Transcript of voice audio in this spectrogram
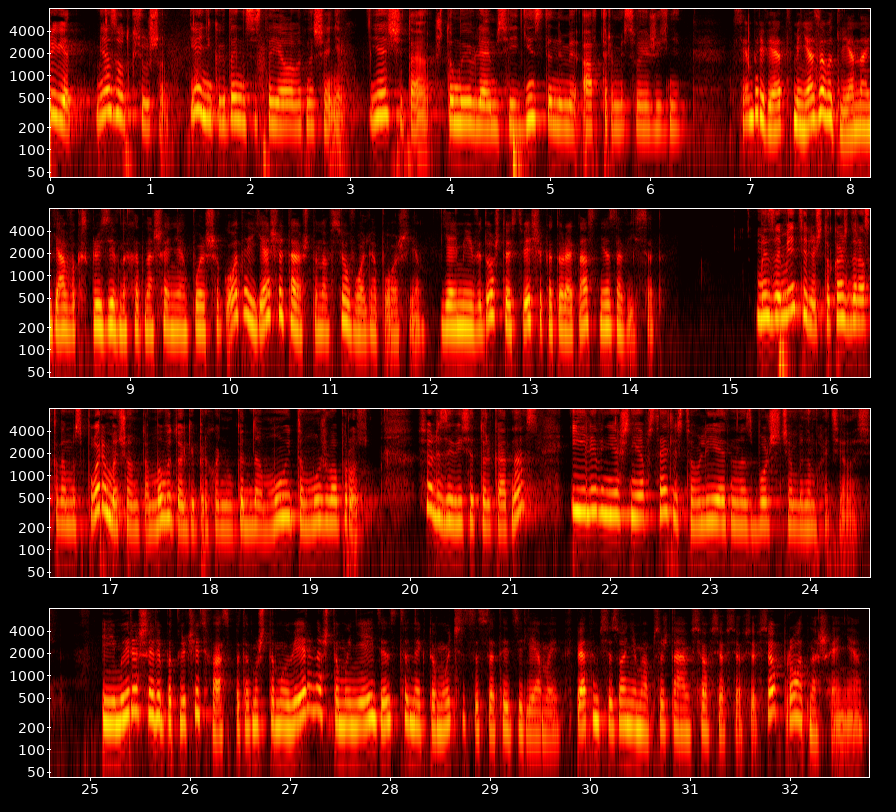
Привет, меня зовут Ксюша. Я никогда не состояла в отношениях. Я считаю, что мы являемся единственными авторами своей жизни. Всем привет, меня зовут Лена, я в эксклюзивных отношениях больше года, и я считаю, что на все воля Божья. Я имею в виду, что есть вещи, которые от нас не зависят. Мы заметили, что каждый раз, когда мы спорим о чем-то, мы в итоге приходим к одному и тому же вопросу. Все ли зависит только от нас, или внешние обстоятельства влияют на нас больше, чем бы нам хотелось? И мы решили подключить вас, потому что мы уверены, что мы не единственные, кто мучится с этой дилеммой. В пятом сезоне мы обсуждаем все-все-все-все-все про отношения.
